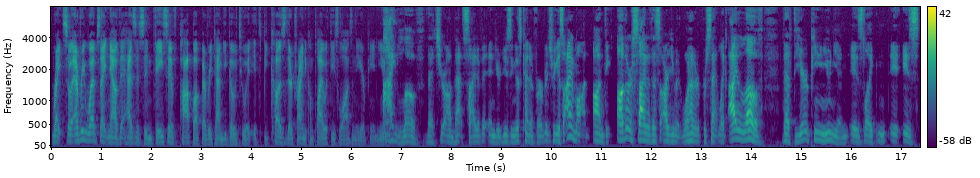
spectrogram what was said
Right. So every website now that has this invasive pop up every time you go to it, it's because they're trying to comply with these laws in the European Union. I love that you're on that side of it and you're using this kind of verbiage because I am on, on the other side of this argument 100%. Like, I love that the European Union is like, is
